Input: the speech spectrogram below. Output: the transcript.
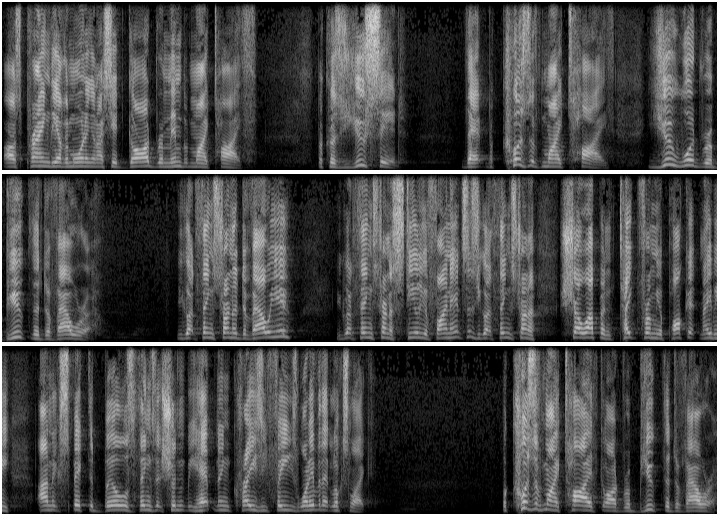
I was praying the other morning and I said, God, remember my tithe. Because you said that because of my tithe, you would rebuke the devourer. You got things trying to devour you? You got things trying to steal your finances? You got things trying to show up and take from your pocket, maybe unexpected bills, things that shouldn't be happening, crazy fees, whatever that looks like. Because of my tithe, God, rebuke the devourer.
